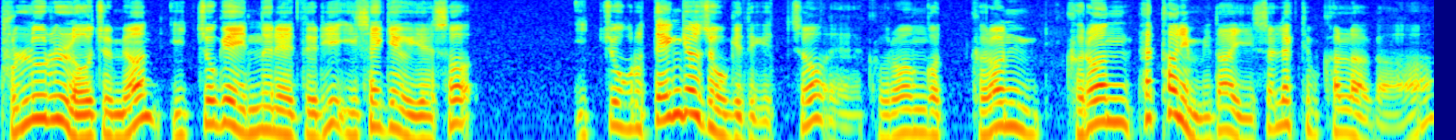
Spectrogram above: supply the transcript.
블루를 넣어주면 이쪽에 있는 애들이 이 색에 의해서 이쪽으로 당겨져 오게 되겠죠. 예, 그런 것 그런 그런 패턴입니다. 이 셀렉티브 컬러가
